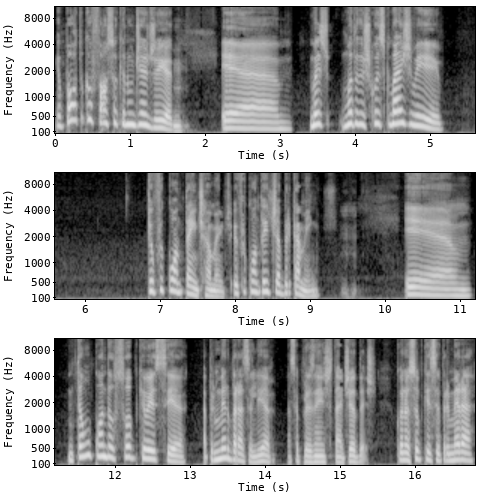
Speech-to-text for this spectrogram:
Importa o que eu faço aqui no dia a dia. Uhum. É, Mas uma das coisas que mais me. que eu fui contente, realmente. Eu fui contente de abrir caminhos. Uhum. É, Então, quando eu soube que eu ia ser a primeira brasileira a ser presidente da Adidas, quando eu soube que eu ia ser a primeira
